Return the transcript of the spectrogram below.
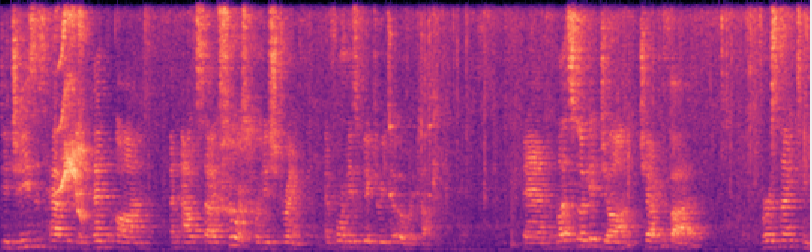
did Jesus have to depend on an outside source for his strength and for his victory to overcome? And let's look at John chapter 5, verse 19.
